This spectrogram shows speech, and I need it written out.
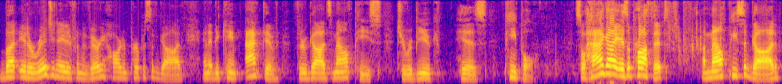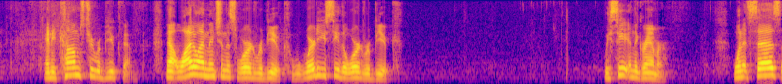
but it originated from the very heart and purpose of God, and it became active through God's mouthpiece to rebuke his people. So Haggai is a prophet, a mouthpiece of God, and he comes to rebuke them. Now, why do I mention this word rebuke? Where do you see the word rebuke? We see it in the grammar. When it says,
